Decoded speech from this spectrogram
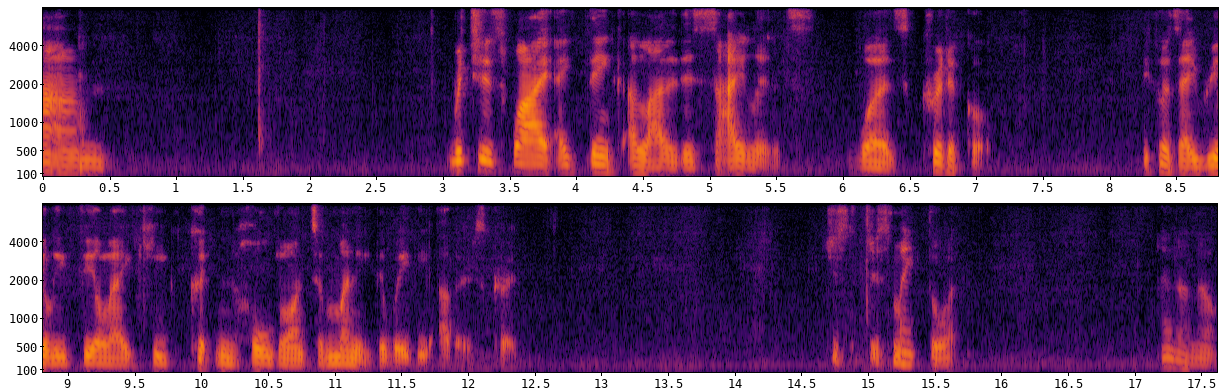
Um, which is why I think a lot of this silence was critical because I really feel like he couldn't hold on to money the way the others could. Just just my thought. I don't know.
